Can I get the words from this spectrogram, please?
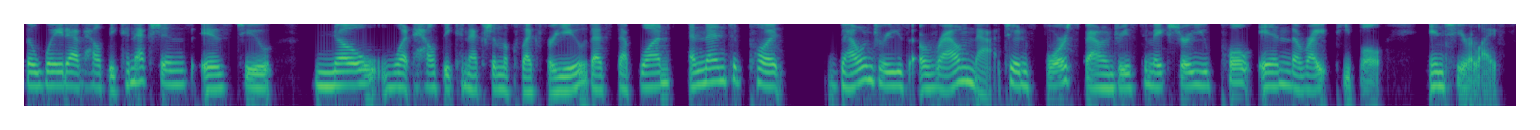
the way to have healthy connections is to know what healthy connection looks like for you. That's step one. And then to put boundaries around that, to enforce boundaries to make sure you pull in the right people into your life.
